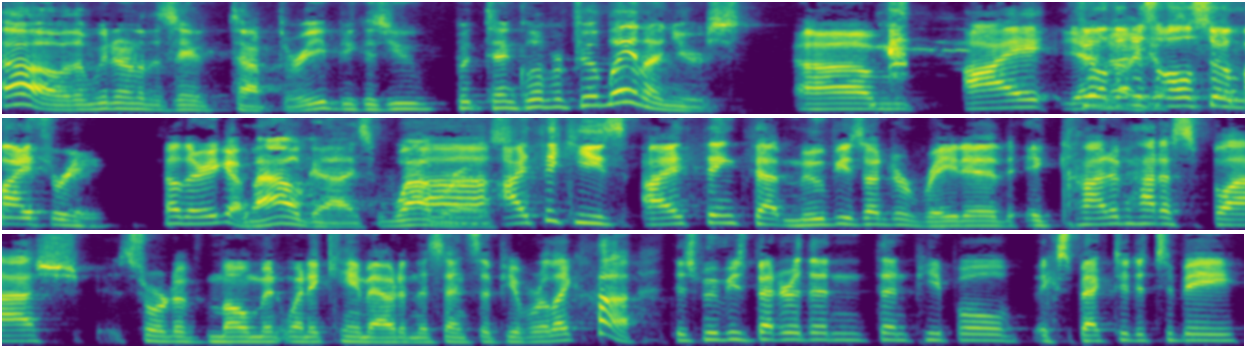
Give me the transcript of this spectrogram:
Oh, then we don't have the same top three because you put 10 Cloverfield Lane on yours. Um, I yeah, Phil, no, that I is guess- also my three. Oh, there you go. Wow, guys. Wow, Uh. I think he's. I think that movie is underrated. It kind of had a splash sort of moment when it came out, in the sense that people were like, "Huh, this movie's better than than people expected it to be."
